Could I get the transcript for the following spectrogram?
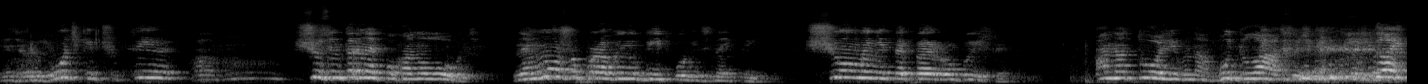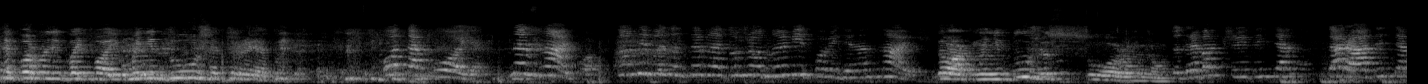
П'ять грибочків, чотири. Щось інтернет погано ловить. Не можу правильну відповідь знайти. Що мені тепер робити? Анатолівна, будь ласочка, дайте паролі Wi-Fi, мені дуже треба. Отакоє. Незнайко, то ти без інтернету жодної відповіді не знаєш. Так, мені дуже соромно. То треба вчитися, старатися,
